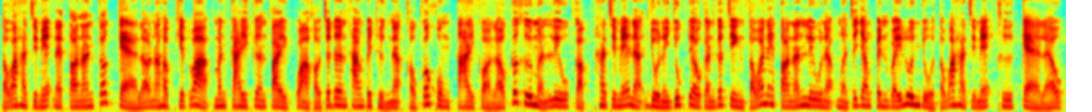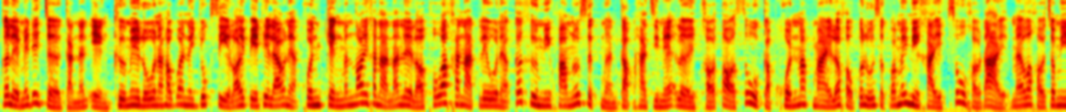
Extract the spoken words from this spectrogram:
แต่ว่าฮาจิเมะในตอนนั้นก็แก่แล้วนะครับคิดว่ามันไกลเกินไปกว่าเขาจะเดินทางไปถึงเนี่ยเขาก็คงตายก่อนแล้วก็คือเหมือนริวกับฮาจิเมะเนี่ยอยู่ในยุคเดียวกันก็จริง แต่ว่าในตอนนั้นริวเนี่ยเหมือนจะยังเป็นวัยรุ่นอยู่แต่ว่าฮาจิเมะคือแก่แล้วก็เลยไม่ได้เจอกันนั่นเอง คือไม่รู้นะครับว่าในยุค 400 ปีที่แล้วเนี่ยคนเก่งมันน้อยขนาดนั้นเลยเหรอเพราะว่าขนาดริวเนี่ยก็คือมีความรู้สึกเหมือนกับฮาจิเมะเลย เขาต่อสู้กับคนมากมายแล้วเขาก็รู้สึกว่าไม่มีใครสู้เขาได้ แม้ว่าเขาจะมี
